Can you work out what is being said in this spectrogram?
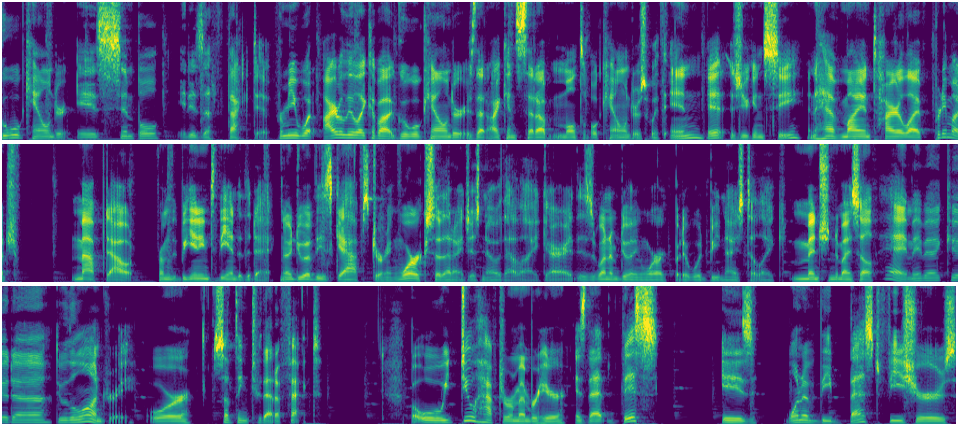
Google Calendar is simple, it is effective. For me, what I really like about Google Calendar is that I can set up multiple calendars within it, as you can see, and have my entire life pretty much mapped out from the beginning to the end of the day. Now I do have these gaps during work so that I just know that like, all right, this is when I'm doing work, but it would be nice to like mention to myself, hey, maybe I could uh, do the laundry or something to that effect. But what we do have to remember here is that this is one of the best features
